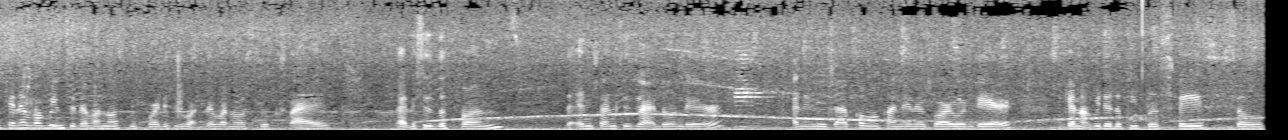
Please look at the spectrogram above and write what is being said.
if you've never been to Devon House before, this is what Devon House looks like. Like this is the front. The entrance is right down there. And then you drive come up and then you go around there. You cannot video the people's face so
